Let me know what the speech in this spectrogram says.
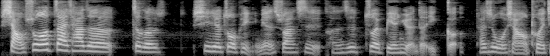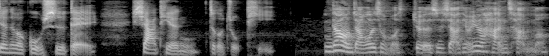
小说在它的这个。系列作品里面算是可能是最边缘的一个，但是我想要推荐这个故事给夏天这个主题。你刚刚讲为什么觉得是夏天？因为寒蝉吗？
